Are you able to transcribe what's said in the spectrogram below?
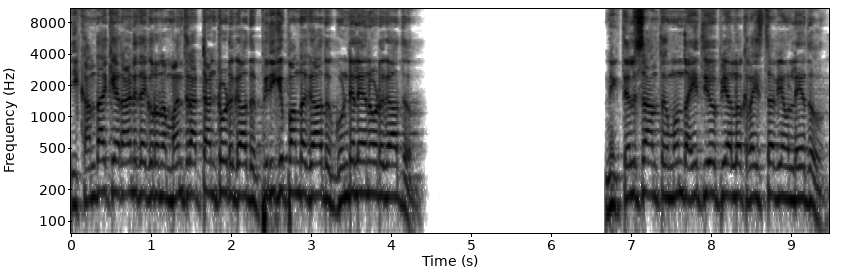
ఈ కందాకే రాణి దగ్గర ఉన్న మంత్రి అట్టంటోడు కాదు పిరికి పంద కాదు గుండె లేనోడు కాదు. నీకు తెలుసా అంతకుముందు ఐథియోపియాలో క్రైస్తవ్యం లేదు.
